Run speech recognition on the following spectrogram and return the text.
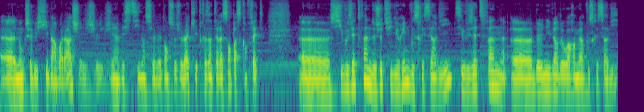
Euh, donc celui-ci, ben voilà, j'ai investi dans ce dans ce jeu-là qui est très intéressant parce qu'en fait, euh, si vous êtes fan de jeux de figurines, vous serez servi. Si vous êtes fan euh, de l'univers de Warhammer, vous serez servi.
